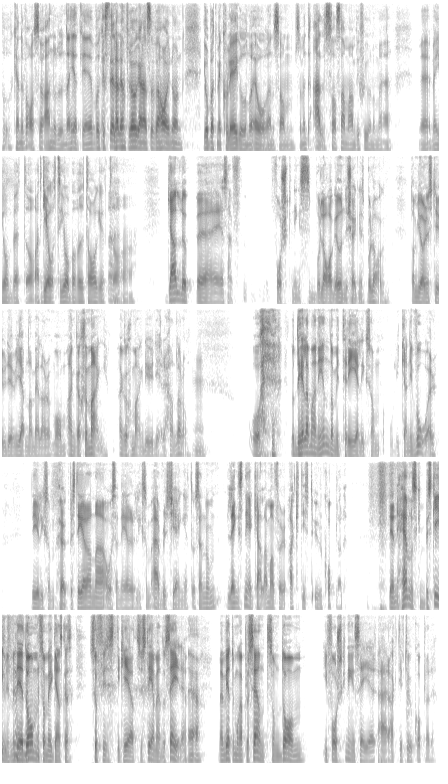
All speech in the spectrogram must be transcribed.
hur kan det vara så annorlunda egentligen? Jag brukar ställa den frågan, alltså vi har ju någon jobbat med kollegor under åren som, som inte alls har samma ambitioner med, med, med jobbet och att gå till jobb överhuvudtaget. Och... Gallup är ett forskningsbolag och undersökningsbolag. De gör en studie med jämna mellanrum om engagemang. Engagemang det är ju det det handlar om. Mm. Och då delar man in dem i tre liksom olika nivåer. Det är liksom högpresterarna och sen är det liksom average-gänget och sen de längst ner kallar man för aktivt urkopplade. Det är en hemsk beskrivning men det är de som är ganska sofistikerat system ändå säger det. Ja. Men vet du hur många procent som de i forskningen säger är aktivt urkopplade?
